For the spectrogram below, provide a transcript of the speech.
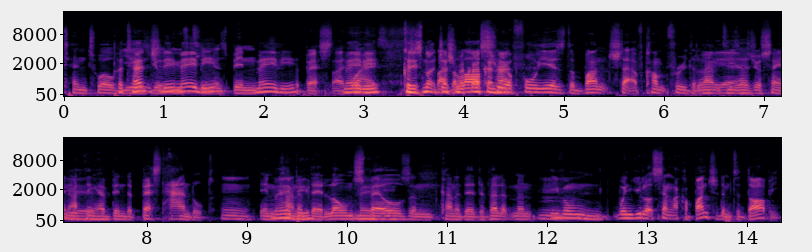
10, 12 Potentially, years, maybe, has been maybe, the best. Like, maybe because it's not like just the McCracken last three hat. or four years. The bunch that have come through the oh, Lampteys, yeah. as you're saying, yeah. I think have been the best handled mm. in maybe. kind of their loan maybe. spells and kind of their development. Mm. Even mm. when you lot sent like a bunch of them to Derby.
